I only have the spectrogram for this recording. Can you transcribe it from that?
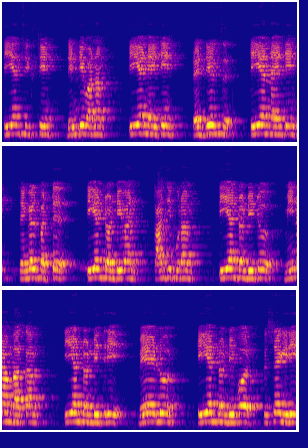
TN sixteen Tindivanam TN eighteen Red Hills TN nineteen Chengalpattu TN twenty one Kanchipuram TN twenty two Meenambakkam TN twenty three Vellore TN twenty four Krishnagiri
